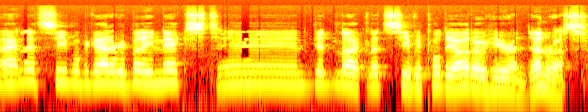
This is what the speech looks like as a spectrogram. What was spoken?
All right, let's see what we got everybody next, and good luck. Let's see if we pull the auto here on Donruss.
